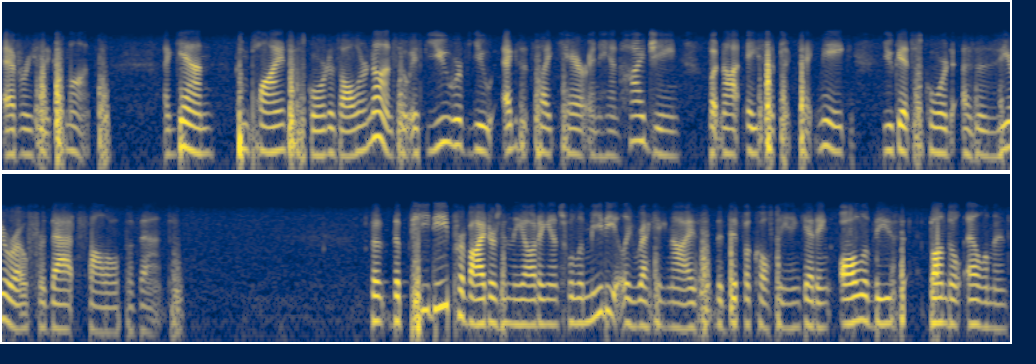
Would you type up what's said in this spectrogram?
every six months. Again, compliance is scored as all or none. So if you review exit site care and hand hygiene, but not aseptic technique, you get scored as a zero for that follow-up event. The, the, PD providers in the audience will immediately recognize the difficulty in getting all of these bundle elements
